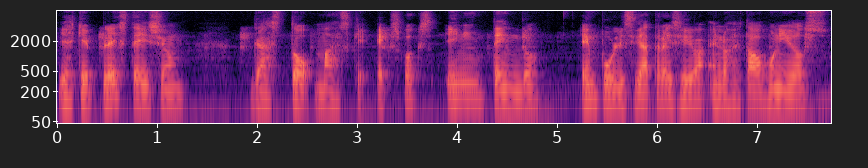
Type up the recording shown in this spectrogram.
y es que PlayStation gastó más que Xbox y Nintendo en publicidad televisiva en los Estados Unidos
